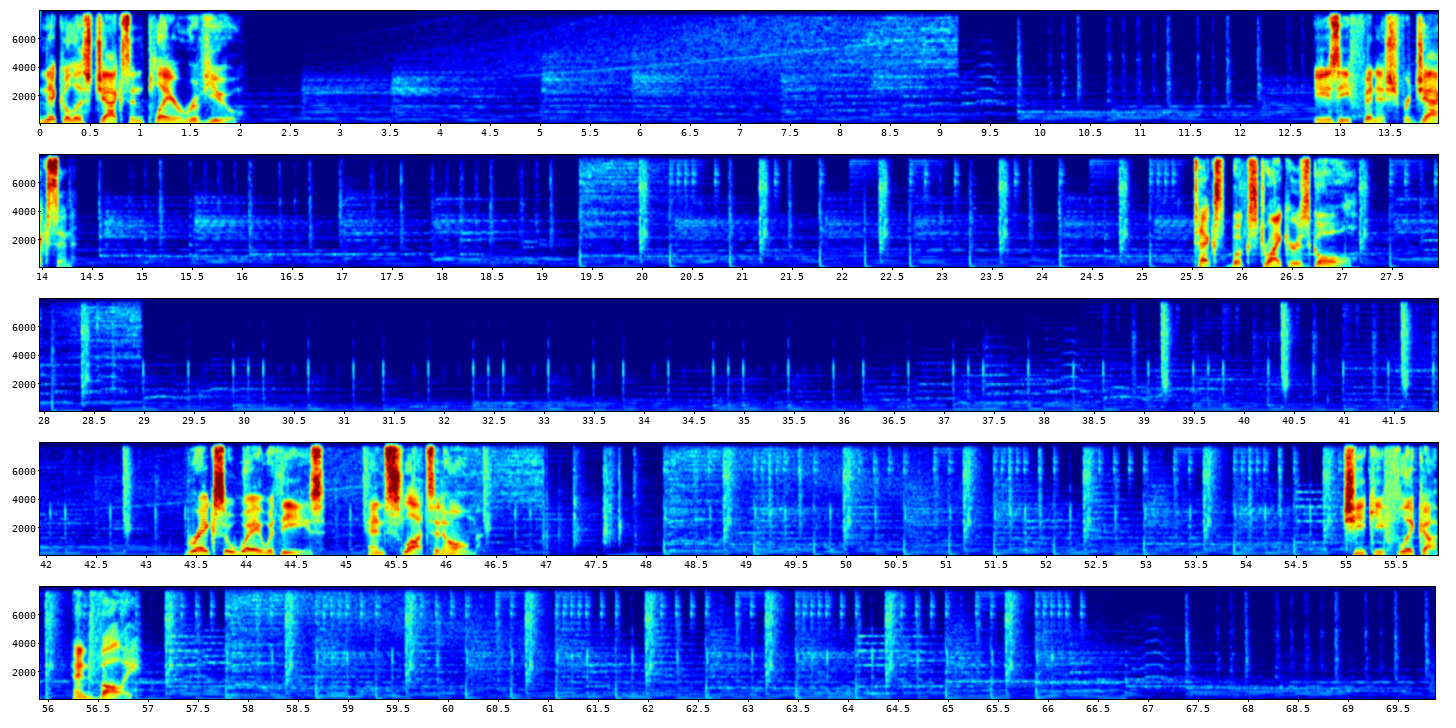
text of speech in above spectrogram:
Nicolas Jackson Player Review Easy finish for Jackson. Textbook striker's goal. Breaks away with ease and slots it home. Cheeky flick up and volley.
